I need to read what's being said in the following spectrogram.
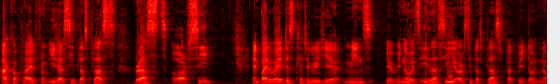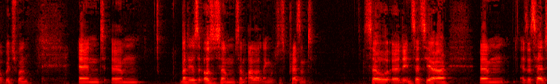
are compiled from either C++, Rust, or C. And by the way, this category here means uh, we know it's either C or C++, but we don't know which one. And um, but there's also some, some other languages present. So uh, the insights here are, um, as I said,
